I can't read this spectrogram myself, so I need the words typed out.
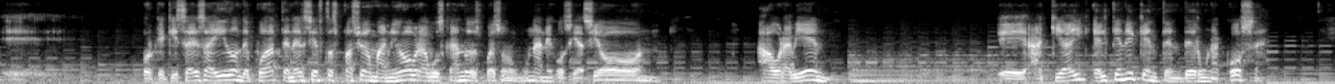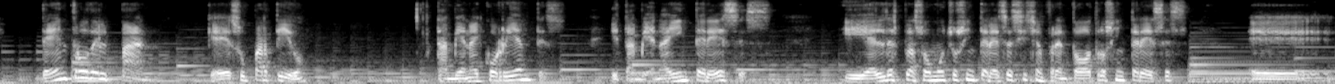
eh, porque quizás es ahí donde pueda tener cierto espacio de maniobra, buscando después una negociación. Ahora bien, eh, aquí hay, él tiene que entender una cosa. Dentro del PAN, que es su partido, también hay corrientes y también hay intereses. Y él desplazó muchos intereses y se enfrentó a otros intereses eh,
